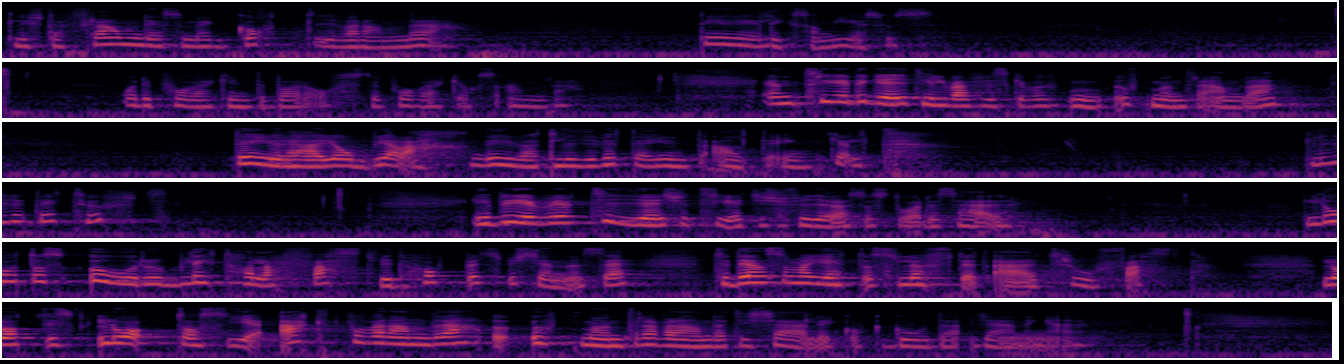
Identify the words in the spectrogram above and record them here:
Att Lyfta fram det som är gott i varandra. Det är liksom Jesus. Och det påverkar inte bara oss, det påverkar också andra. En tredje grej till varför vi ska mm, uppmuntra andra, det är ju det här jobbiga. Va? Det är ju att livet är ju inte alltid enkelt. Livet är tufft. I Hebreerbrevet 10, 23-24 så står det så här. Låt oss orubbligt hålla fast vid hoppets bekännelse, till den som har gett oss löftet är trofast. Låt oss, låt oss ge akt på varandra och uppmuntra varandra till kärlek och goda gärningar.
